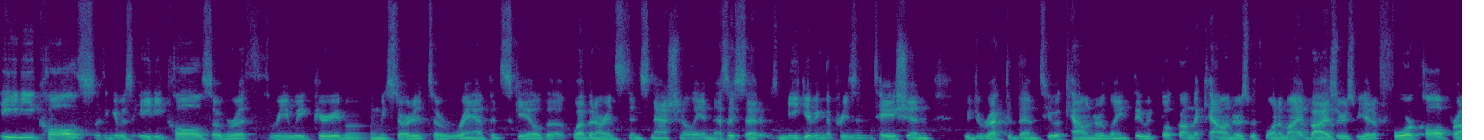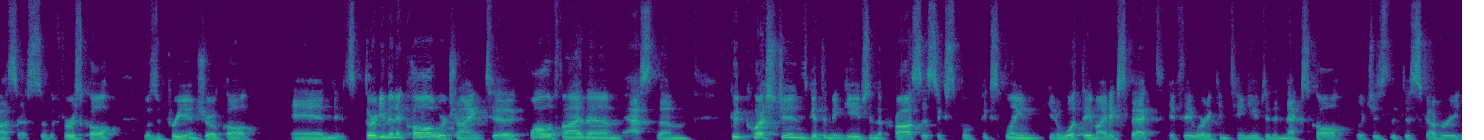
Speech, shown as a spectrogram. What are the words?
80 calls. I think it was 80 calls over a three week period when we started to ramp and scale the webinar instance nationally. And as I said, it was me giving the presentation. We directed them to a calendar link. They would book on the calendars with one of my advisors. We had a four call process. So the first call was a pre intro call, and it's 30 minute call. We're trying to qualify them, ask them good questions, get them engaged in the process, exp- explain you know what they might expect if they were to continue to the next call, which is the discovery,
